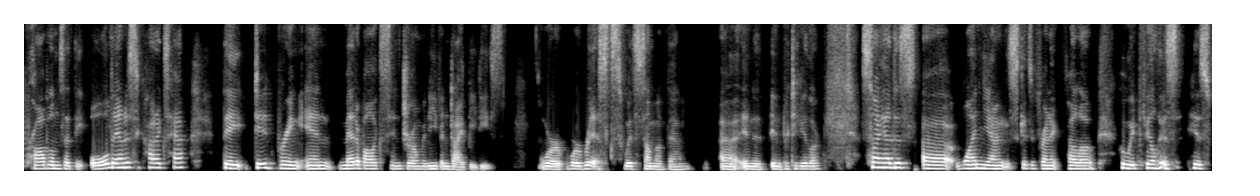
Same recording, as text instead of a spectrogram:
problems that the old antipsychotics have, they did bring in metabolic syndrome and even diabetes were were risks with some of them uh, in in particular. So I had this uh, one young schizophrenic fellow who would fill his his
